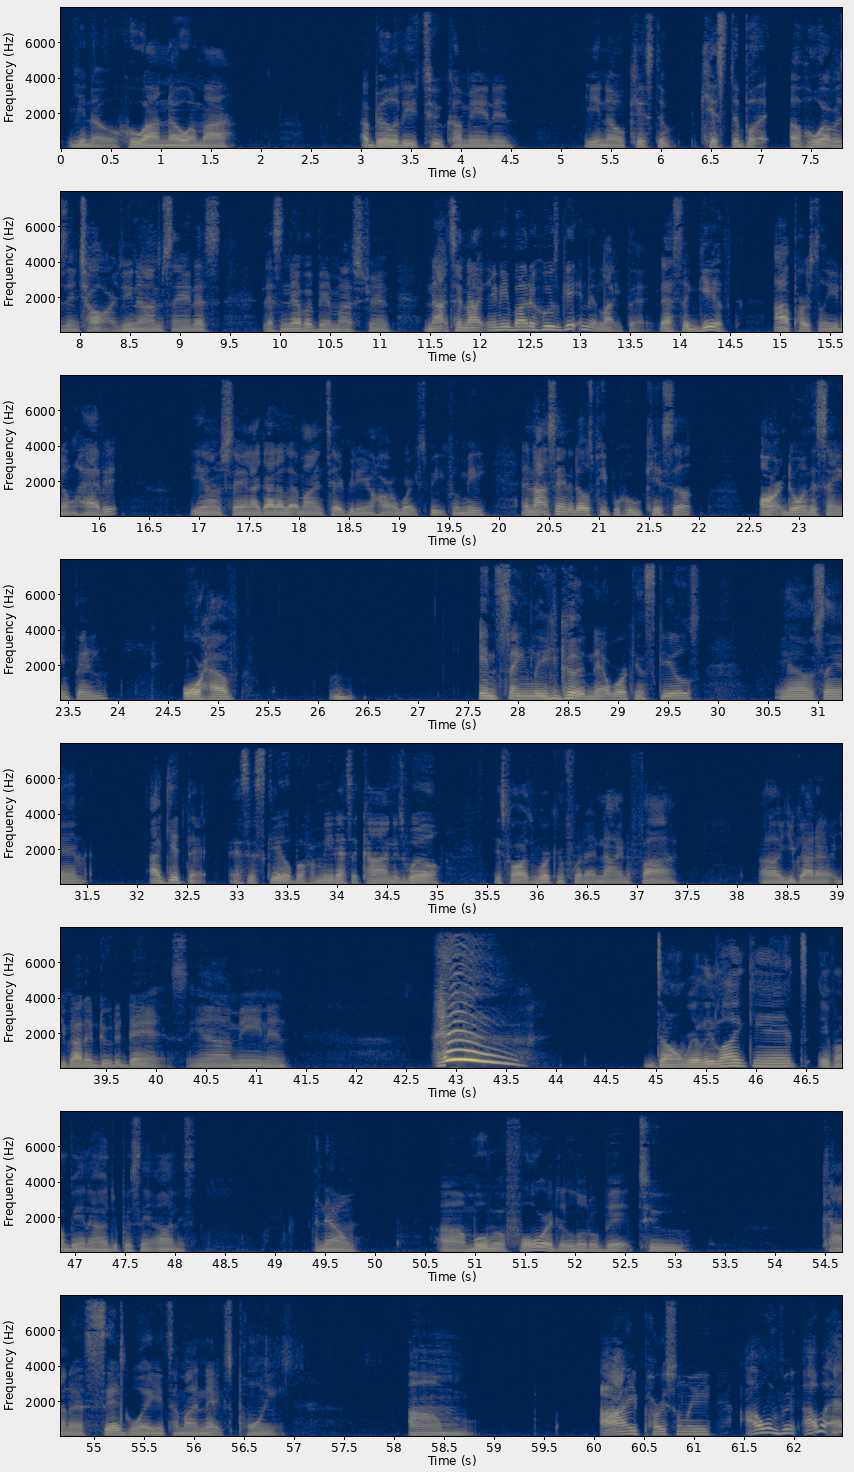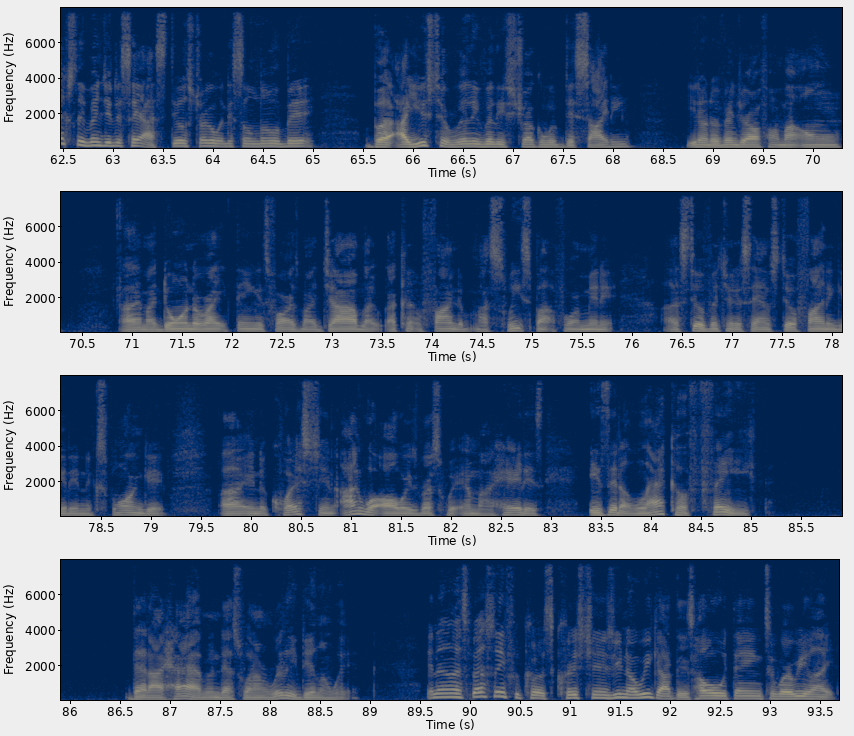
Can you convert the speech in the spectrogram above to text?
you know, who I know and my ability to come in and, you know, kiss the kiss the butt of whoever's in charge. You know what I'm saying? That's that's never been my strength. Not to knock anybody who's getting it like that. That's a gift. I personally don't have it. You know what I'm saying? I gotta let my integrity and hard work speak for me. And not saying that those people who kiss up aren't doing the same thing or have insanely good networking skills. You know what I'm saying? I get that. That's a skill, but for me that's a con as well as far as working for that 9 to 5. Uh, you got to you got to do the dance, you know what I mean? And don't really like it if I'm being 100% honest. Now uh, moving forward a little bit to kind of segue into my next point. Um, I personally, I would, I would actually venture to say I still struggle with this a little bit, but I used to really, really struggle with deciding, you know, to venture off on my own. Uh, am I doing the right thing as far as my job? Like I couldn't find my sweet spot for a minute. I still venture to say I'm still finding it and exploring it. Uh, and the question I will always wrestle with in my head is, is it a lack of faith that I have, and that's what I'm really dealing with. And then especially because Christians, you know, we got this whole thing to where we like,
